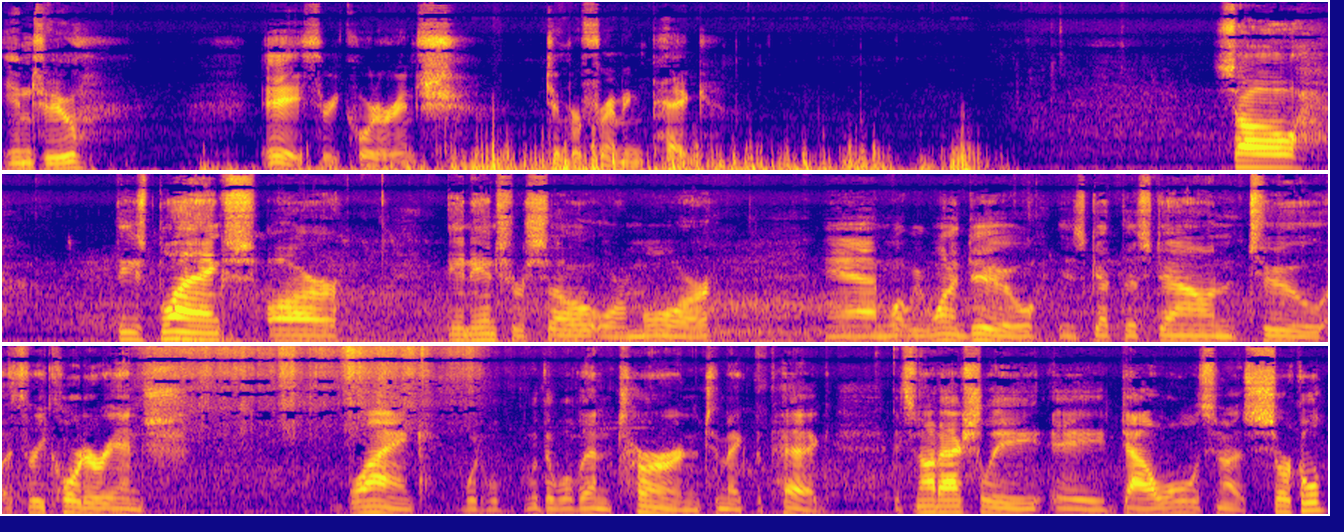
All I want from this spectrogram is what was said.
into a three quarter inch timber framing peg. So these blanks are an inch or so or more. And what we want to do is get this down to a three quarter inch blank that will then turn to make the peg. It's not actually a dowel, it's not a circle,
